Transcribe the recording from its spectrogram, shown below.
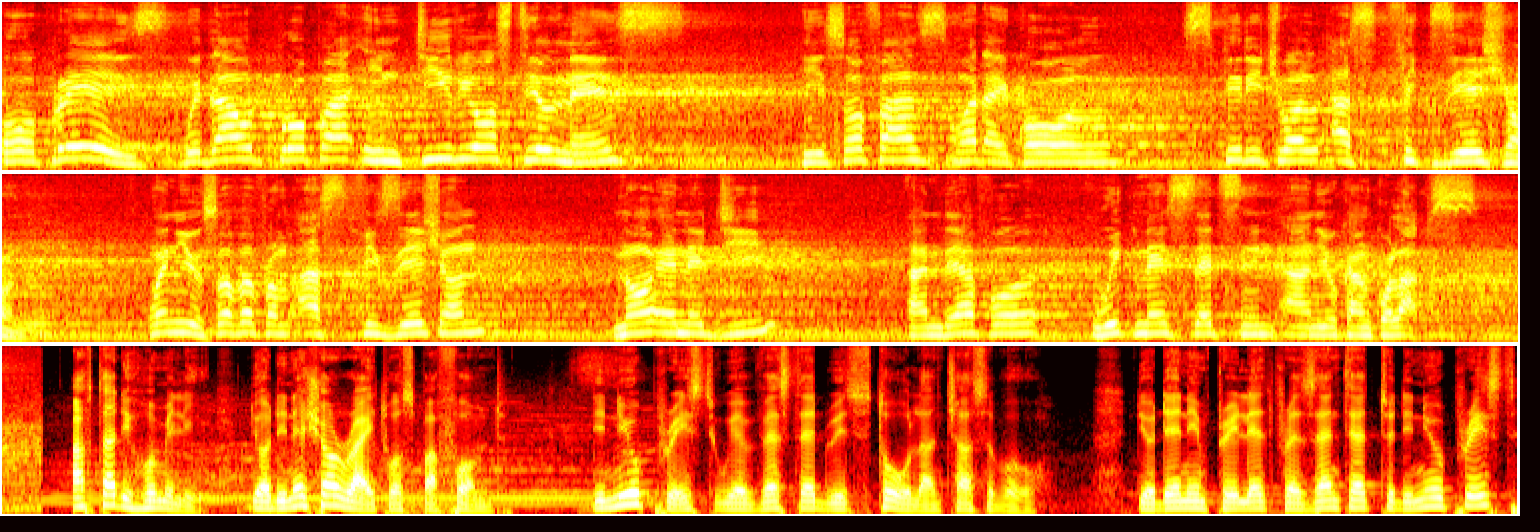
or prays without proper interior stillness, he suffers what I call spiritual asphyxiation. When you suffer from asphyxiation, no energy, and therefore weakness sets in and you can collapse. After the homily, the ordination rite was performed. The new priests were vested with stole and chasuble. The ordaining prelate presented to the new priest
